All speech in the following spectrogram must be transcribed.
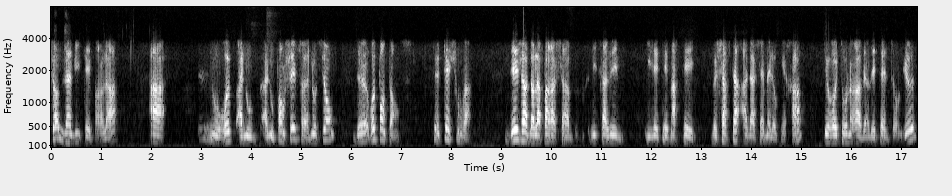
sommes invités par là à nous, re- à nous, à nous pencher sur la notion de repentance, de teshuva. Déjà dans la paracha Nitzavim, il était marqué Veshafta ad Hashem Elokecha, tu retourneras vers les têtes ton Dieu.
